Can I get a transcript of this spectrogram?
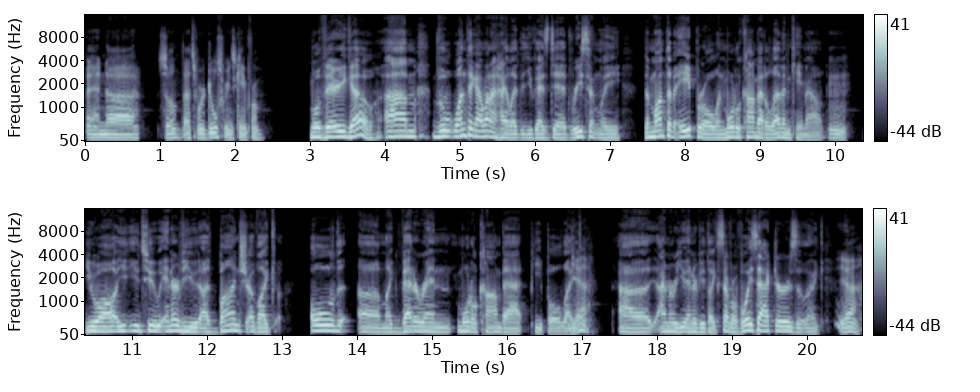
And uh, so that's where duel screens came from. Well, there you go. Um, the one thing I want to highlight that you guys did recently, the month of April when Mortal Kombat 11 came out, Mm. you all, you, you two interviewed a bunch of like old, um, like veteran Mortal Kombat people. Like, yeah, uh, I remember you interviewed like several voice actors. Like, yeah.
